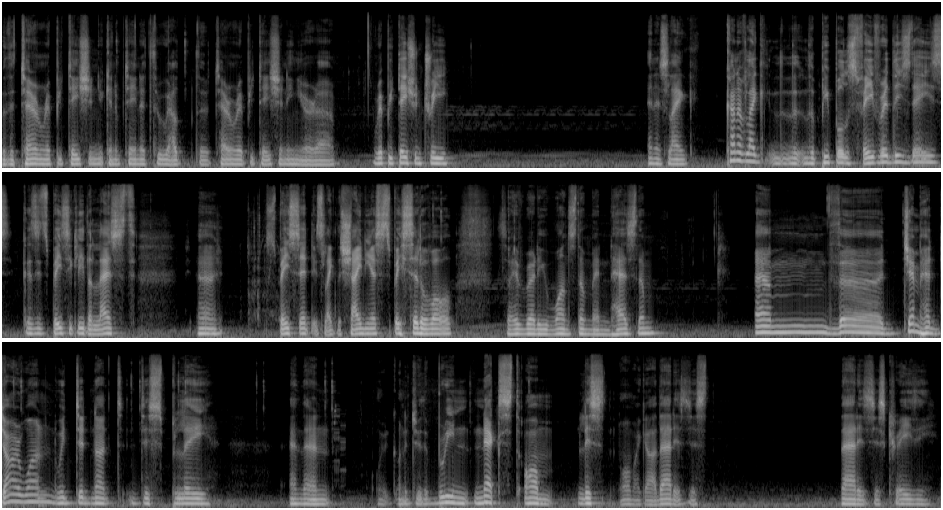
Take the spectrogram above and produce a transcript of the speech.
With the Terran reputation, you can obtain it throughout the Terran reputation in your uh, reputation tree. And it's like kind of like the, the people's favorite these days because it's basically the last uh, space set. It's like the shiniest space set of all. So everybody wants them and has them. Um, the Jem'Hadar one we did not display, and then we're gonna do the Breen next. Um, list. Oh my God, that is just that is just crazy.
